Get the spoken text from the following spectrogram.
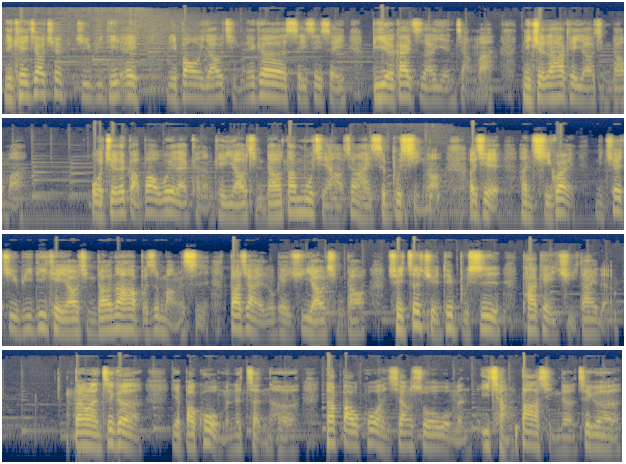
你可以叫 Chat GPT，哎，你帮我邀请那个谁谁谁，比尔盖茨来演讲吗？你觉得他可以邀请到吗？我觉得搞不好未来可能可以邀请到，但目前好像还是不行哦。而且很奇怪，你 Chat GPT 可以邀请到，那他不是忙死？大家也都可以去邀请到，所以这绝对不是他可以取代的。当然，这个也包括我们的整合，那包括很像说我们一场大型的这个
